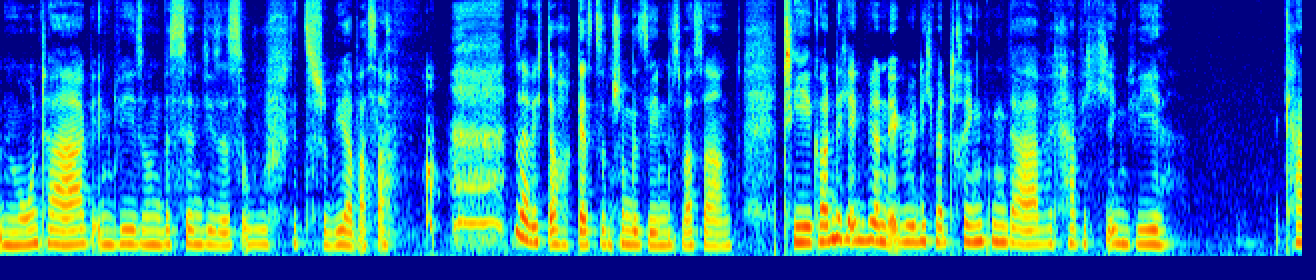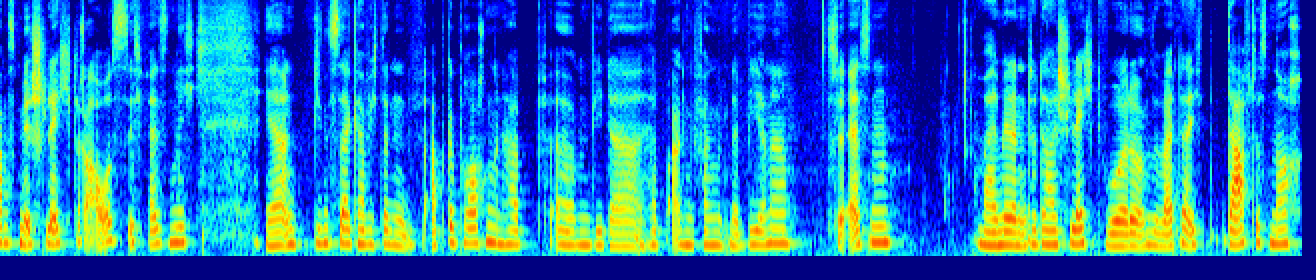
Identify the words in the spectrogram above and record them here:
Montag irgendwie so ein bisschen dieses, uff, jetzt schon wieder Wasser. Das habe ich doch gestern schon gesehen, das Wasser. Und Tee konnte ich irgendwie dann irgendwie nicht mehr trinken. Da habe ich irgendwie, kam es mir schlecht raus. Ich weiß nicht. Ja, und Dienstag habe ich dann abgebrochen und habe ähm, wieder, habe angefangen mit einer Birne zu essen weil mir dann total schlecht wurde und so weiter. Ich darf das noch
